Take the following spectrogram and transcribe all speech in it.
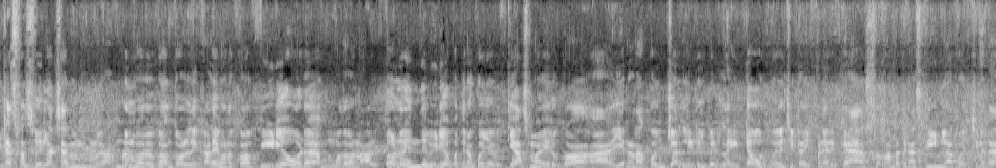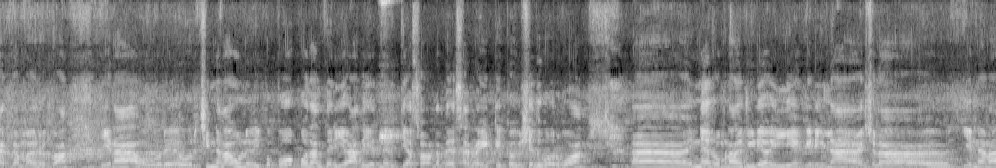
ஃபிட்னஸ் பஸ் வீலாக் சேனல் அன்புடன் வரவருக்கும் தொல்லை கலை வணக்கம். வீடியோவோட முதல் நாள். தோல் இந்த வீடியோ பார்த்தீங்கன்னா கொஞ்சம் வித்தியாசமாக இருக்கும். ஏன்னா கொஞ்சம் லிட்டில் பிட் லைட்டாக ஒரு முயற்சி ட்ரை பண்ணியிருக்கேன் ஸோ அதான் பார்த்தீங்கன்னா ஸ்க்ரீன்லாம் கொஞ்சம் சின்னதாக இருக்கிற மாதிரி இருக்கும். ஏன்னா ஒரு ஒரு சின்னதாக ஒன்று இப்போ போக போக தான் தெரியும். அது என்ன வித்தியாசம்ன்றது. சார் ரைட் இப்போ விஷயத்துக்கு வருவோம். என்ன இன்னும் ரொம்ப நாள் வீடியோ இல்லையான்னு கேட்டிங்கன்னா ஆக்சுவலாக என்னென்னா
